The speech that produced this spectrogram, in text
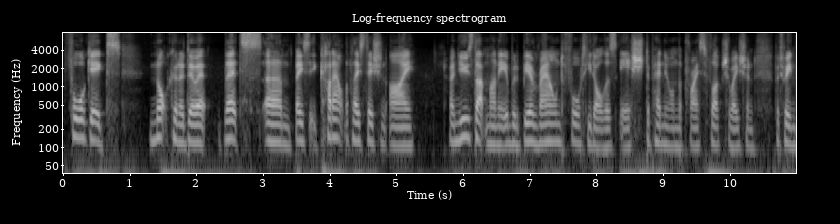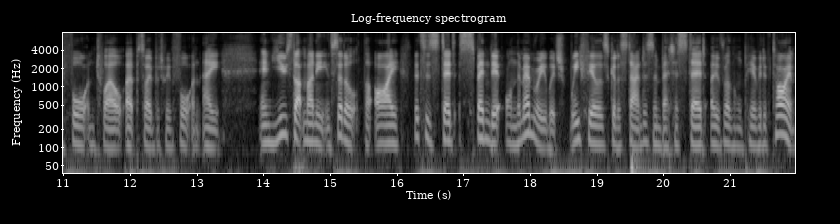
4 gigs, not going to do it. Let's um, basically cut out the PlayStation Eye and use that money, it would be around forty dollars ish, depending on the price fluctuation between four and twelve. Uh, sorry, between four and eight, and use that money instead of the eye. Let's instead spend it on the memory, which we feel is going to stand us in better stead over a long period of time.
